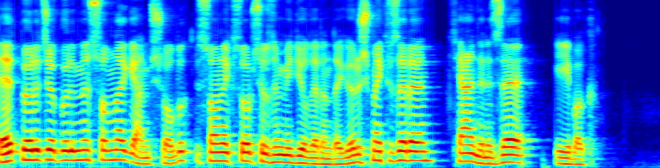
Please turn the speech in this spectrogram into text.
Evet böylece bölümün sonuna gelmiş olduk. Bir sonraki soru çözüm videolarında görüşmek üzere. Kendinize iyi bakın.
